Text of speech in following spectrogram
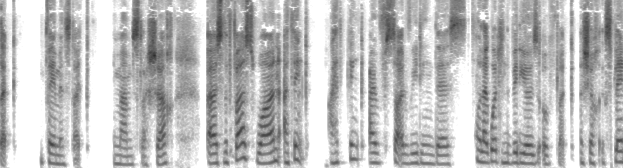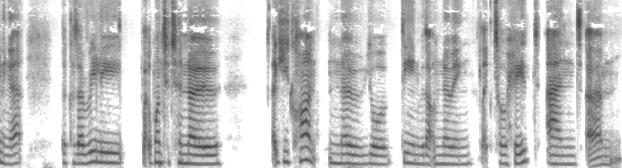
like famous like Imam slash Sheikh. Uh, so the first one, I think I think I've started reading this or like watching the videos of like a Sheikh explaining it because I really like wanted to know like you can't know your deen without knowing like Tawheed and um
